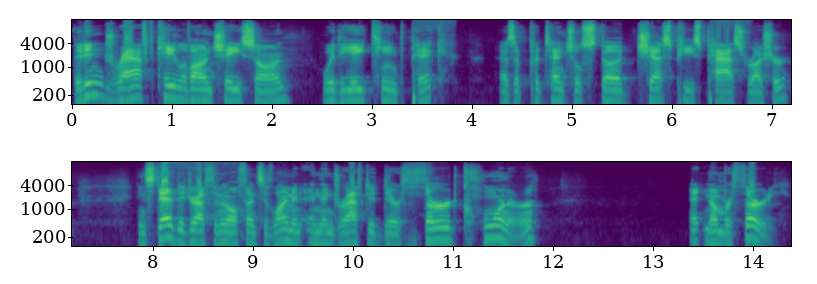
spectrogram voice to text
They didn't draft K'Lavon on with the 18th pick as a potential stud chess piece pass rusher. Instead, they drafted an offensive lineman and then drafted their third corner at number 30.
